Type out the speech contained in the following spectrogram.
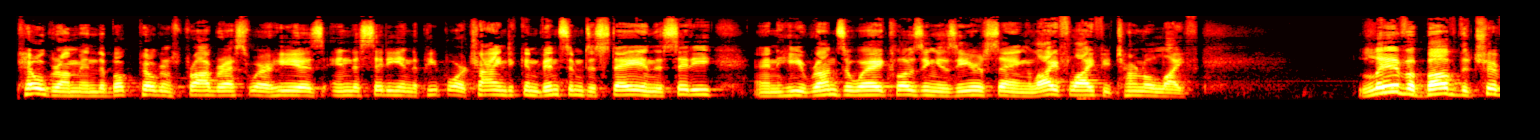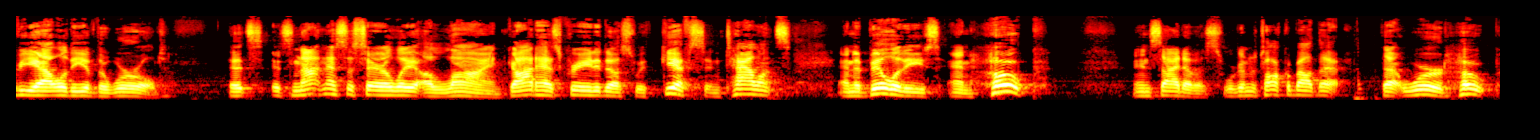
Pilgrim in the book Pilgrim's Progress, where he is in the city and the people are trying to convince him to stay in the city, and he runs away, closing his ears, saying, Life, life, eternal life. Live above the triviality of the world. It's, it's not necessarily a line. God has created us with gifts and talents and abilities and hope inside of us. We're going to talk about that, that word, hope.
